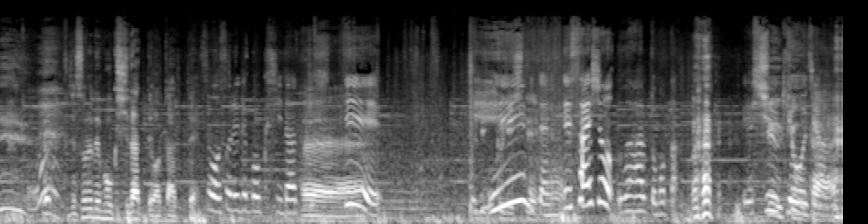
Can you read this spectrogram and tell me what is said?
じゃあそれで牧師だって分かって。そうそれで牧師だってして。へえくりして。ー、みたいな。で最初うわーと思った。え 宗教じゃん。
